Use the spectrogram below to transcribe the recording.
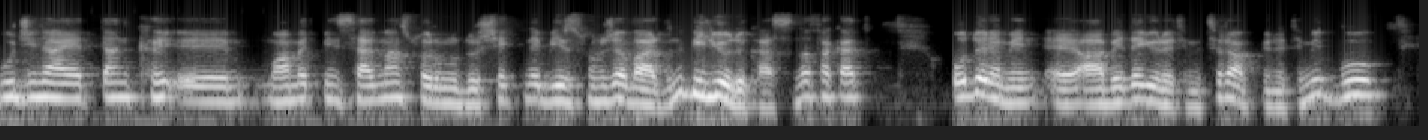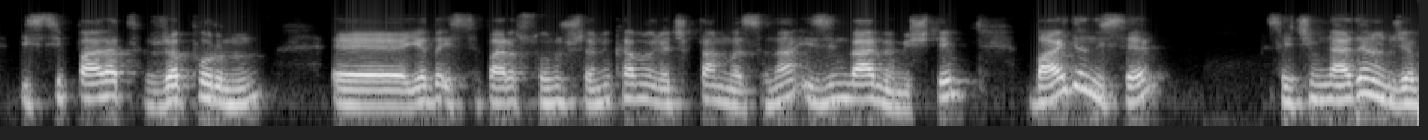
bu cinayetten e, Muhammed Bin Selman sorumludur şeklinde bir sonuca vardığını biliyorduk aslında. Fakat o dönemin e, ABD yönetimi, Trump yönetimi bu istihbarat raporunun e, ya da istihbarat sonuçlarının kamuoyuna açıklanmasına izin vermemişti. Biden ise seçimlerden önce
